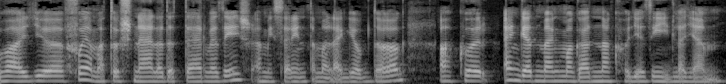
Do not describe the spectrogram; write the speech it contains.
vagy folyamatos nálad a tervezés, ami szerintem a legjobb dolog, akkor engedd meg magadnak, hogy ez így legyen.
